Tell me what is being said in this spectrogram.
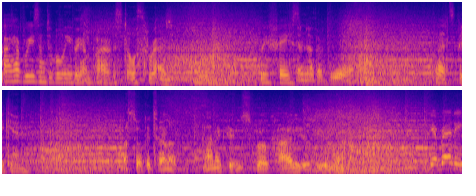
I have reason to believe the Empire is still a threat. We face another war. Let's begin. Ahsoka Tano. Anakin spoke highly of you. Get ready.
